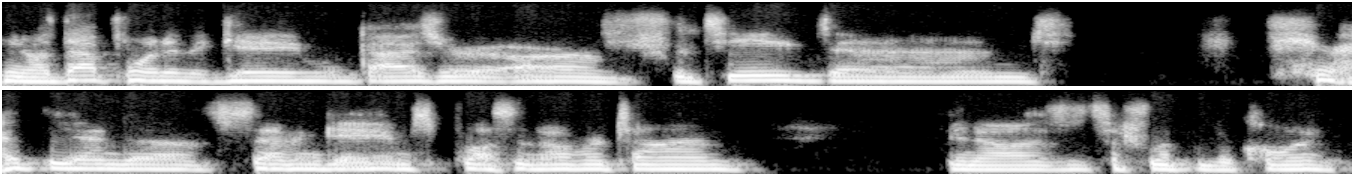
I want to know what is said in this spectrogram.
you know, at that point in the game, guys are are fatigued, and you're at the end of seven games plus an overtime. You know, it's a flip of a coin.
